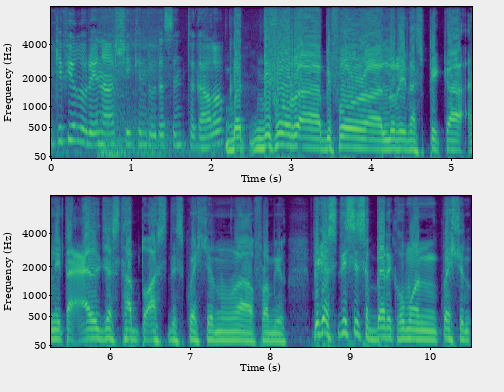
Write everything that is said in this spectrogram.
give you Lorena, she can do this in Tagalog. But before uh, before uh, Lorena speak, uh, Anita, I'll just have to ask this question uh, from you because this is a very common question.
